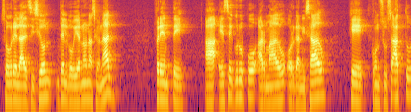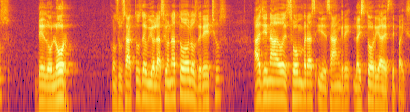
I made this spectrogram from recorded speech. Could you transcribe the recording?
sobre la decisión del gobierno nacional frente a ese grupo armado organizado que con sus actos de dolor, con sus actos de violación a todos los derechos, ha llenado de sombras y de sangre la historia de este país.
